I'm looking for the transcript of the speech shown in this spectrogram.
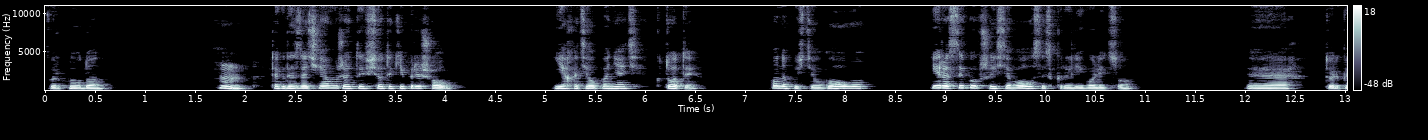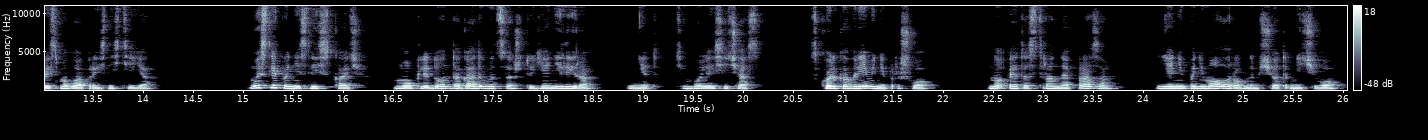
фыркнул Дон. Хм, тогда зачем же ты все-таки пришел? Я хотел понять, кто ты. Он опустил голову, и рассыпавшиеся волосы скрыли его лицо. э только и смогла произнести я. Мысли понеслись скач. Мог ли Дон догадываться, что я не Лира? Нет, тем более сейчас. Сколько времени прошло? Но эта странная фраза... Я не понимала ровным счетом ничего.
